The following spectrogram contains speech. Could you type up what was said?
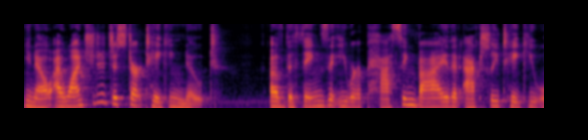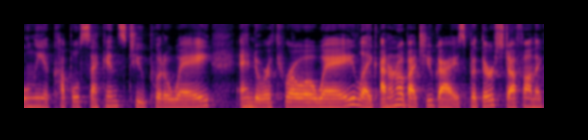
you know, I want you to just start taking note of the things that you are passing by that actually take you only a couple seconds to put away and or throw away like i don't know about you guys but there's stuff on the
